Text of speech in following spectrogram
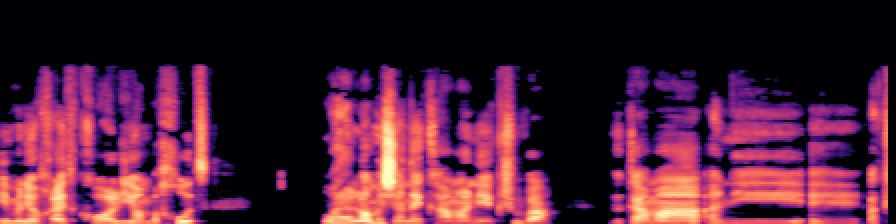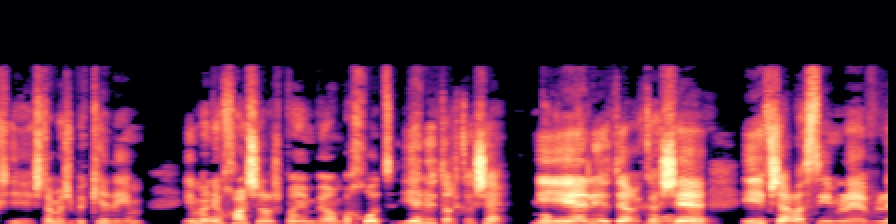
אם אני אוכלת כל יום בחוץ, וואלה, לא משנה כמה אני אהיה קשובה וכמה אני אה, אשתמש בכלים, אם אני אוכל שלוש פעמים ביום בחוץ, יהיה לי יותר קשה. ברור, יהיה לי יותר קשה, ברור. אי אפשר לשים לב ל,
